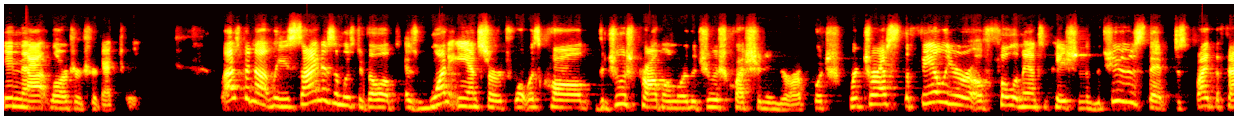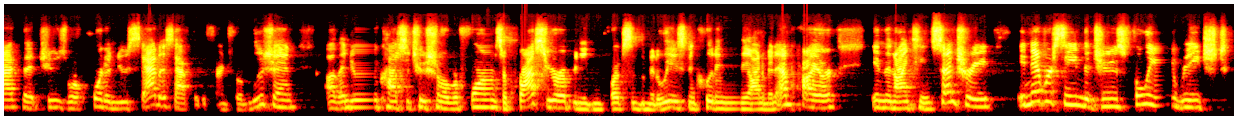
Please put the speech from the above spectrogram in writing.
in that larger trajectory. Last but not least, Zionism was developed as one answer to what was called the Jewish problem or the Jewish question in Europe, which addressed the failure of full emancipation of the Jews. That despite the fact that Jews were accorded new status after the French Revolution um, and new constitutional reforms across Europe and even parts of the Middle East, including the Ottoman Empire in the 19th century, it never seemed that Jews fully reached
